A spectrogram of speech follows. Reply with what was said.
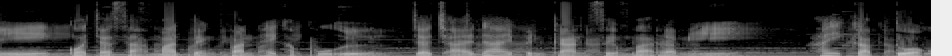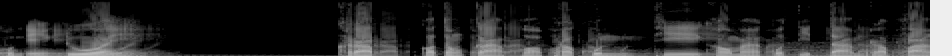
นี้ก็จะสามารถแบ่งปันให้กับผู้อื่น จะใช้ได้เป็นการเสริมบารมี ให้กับตัวคุณเองด้วย ครับ ก็ต้องกราบขอบพระคุณที่เข้ามากดติดตามรับฟัง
